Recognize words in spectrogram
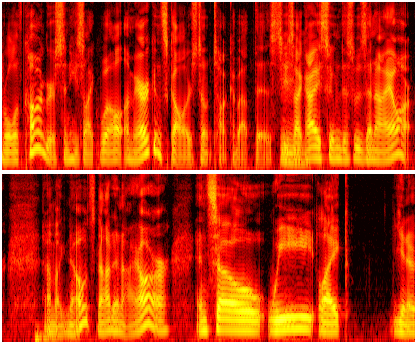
role of congress? And he's like well american scholars don't talk about this. He's hmm. like i assumed this was an ir and i'm like no it's not an ir and so we like you know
